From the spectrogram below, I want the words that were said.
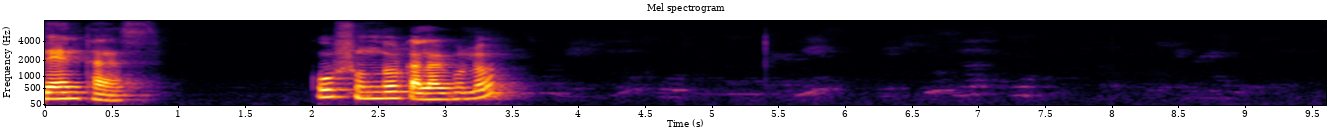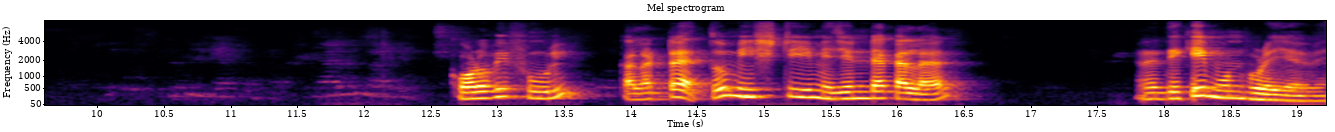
দ্যানথাস খুব সুন্দর কালারগুলো করবি ফুল কালারটা এত মিষ্টি, মেজেন্ডা কালার মানে দেখেই মন ভরে যাবে।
